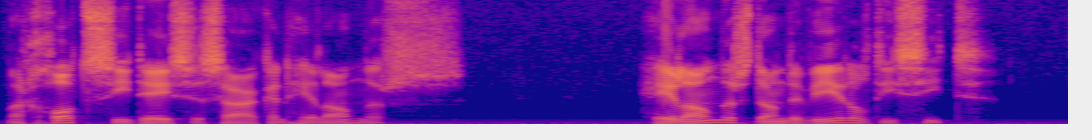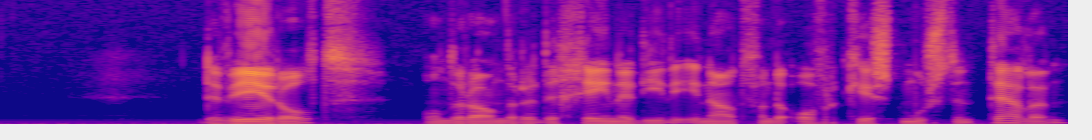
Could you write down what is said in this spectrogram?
Maar God ziet deze zaken heel anders. Heel anders dan de wereld die ziet. De wereld, onder andere degenen die de inhoud van de offerkist moesten tellen,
